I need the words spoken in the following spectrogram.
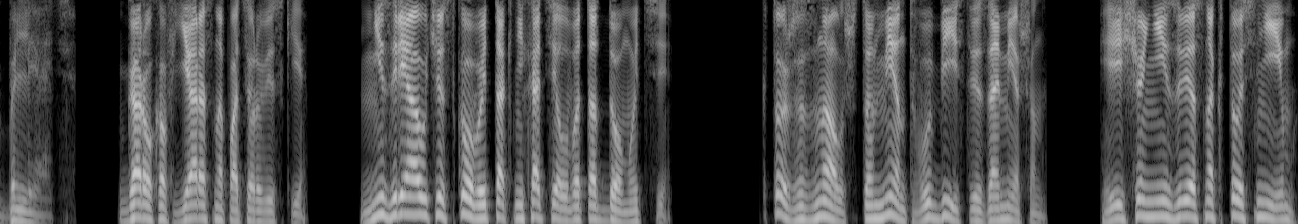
Блять. Горохов яростно потер виски. Не зря участковый так не хотел в этот дом идти. Кто же знал, что мент в убийстве замешан? И еще неизвестно, кто с ним.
